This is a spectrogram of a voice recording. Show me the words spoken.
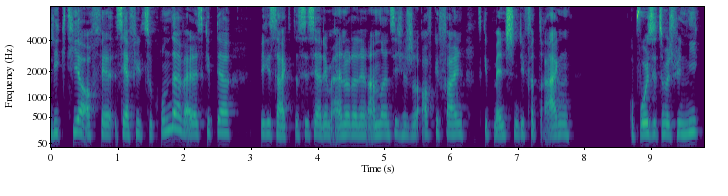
liegt hier auch sehr viel zugrunde, weil es gibt ja, wie gesagt, das ist ja dem einen oder den anderen sicher schon aufgefallen, es gibt Menschen, die vertragen, obwohl sie zum Beispiel nie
